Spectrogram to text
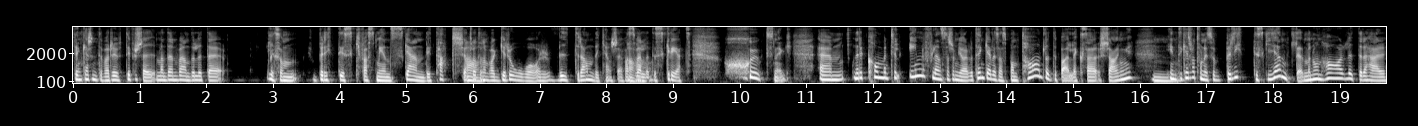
den kanske inte var rutig för sig, men den var ändå lite liksom brittisk fast med en Scandi-touch. Jag tror Ja. att den var grå och vitrandig kanske, fast Ja. väldigt diskret. Sjukt snygg. Ehm, när det kommer till influencers som gör det, då tänker jag liksom spontant lite på Alexa Chang. Mm. Inte kanske för att hon är så brittisk egentligen, men hon har lite det här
